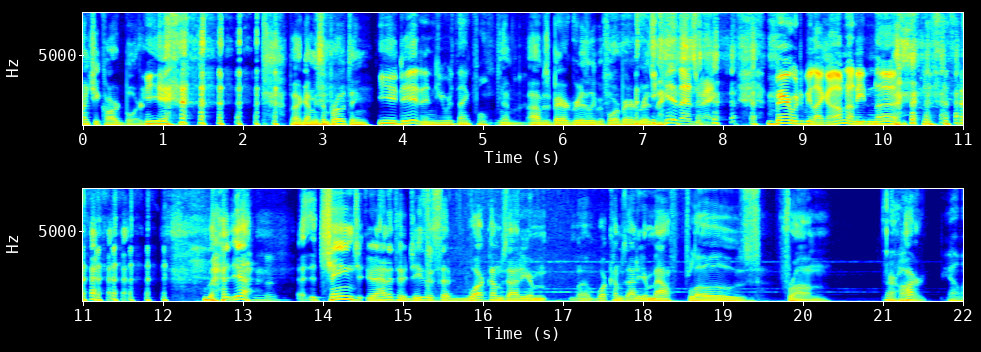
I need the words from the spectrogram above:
crunchy cardboard. yeah. But I got me some protein. You did, and you were thankful. And I was Bear Grizzly before Bear Grizzly. yeah, that's right. Bear would be like, I'm not eating that. but yeah, uh, change your attitude. Jesus said, "What comes out of your uh, what comes out of your mouth flows from Their your heart. heart." yeah.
